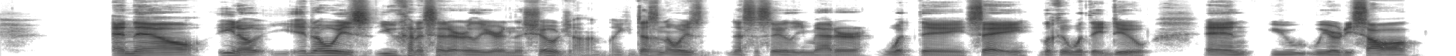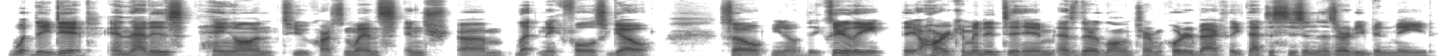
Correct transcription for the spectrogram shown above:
And now, you know, it always, you kind of said it earlier in the show, John, like it doesn't always necessarily matter what they say. Look at what they do. And you, we already saw what they did, and that is hang on to Carson Wentz and um, let Nick Foles go. So, you know, they, clearly they are committed to him as their long term quarterback. Like that decision has already been made.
